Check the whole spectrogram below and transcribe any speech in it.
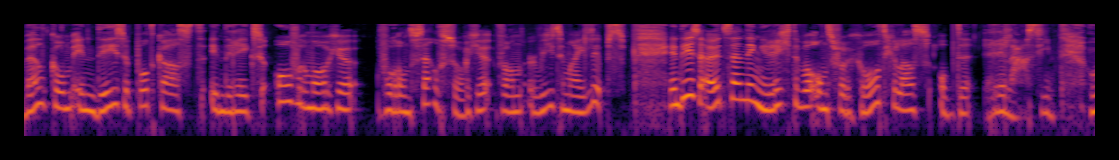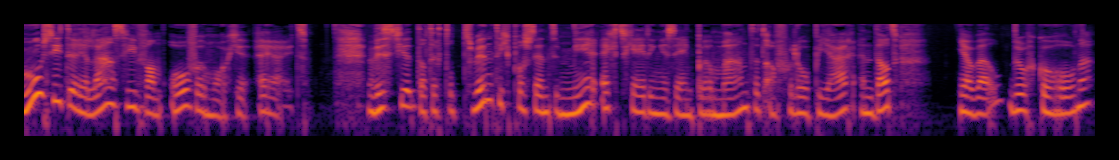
welkom in deze podcast in de reeks Overmorgen voor onszelf zorgen van Read My Lips. In deze uitzending richten we ons vergrootglas op de relatie. Hoe ziet de relatie van overmorgen eruit? Wist je dat er tot 20% meer echtscheidingen zijn per maand het afgelopen jaar en dat Jawel, door corona.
